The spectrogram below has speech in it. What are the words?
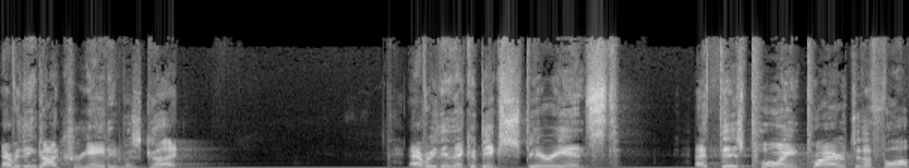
Everything God created was good. Everything that could be experienced at this point prior to the fall,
